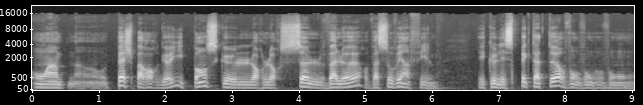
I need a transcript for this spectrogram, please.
ont un, un- pêchent par orgueil. Ils pensent que leur, leur seule valeur va sauver un film et que les spectateurs vont, vont, vont,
